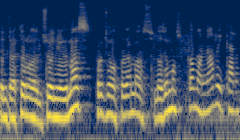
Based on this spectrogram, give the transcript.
el trastorno del sueño y demás. Próximos programas lo hacemos. ¿Cómo no, Ricardo?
